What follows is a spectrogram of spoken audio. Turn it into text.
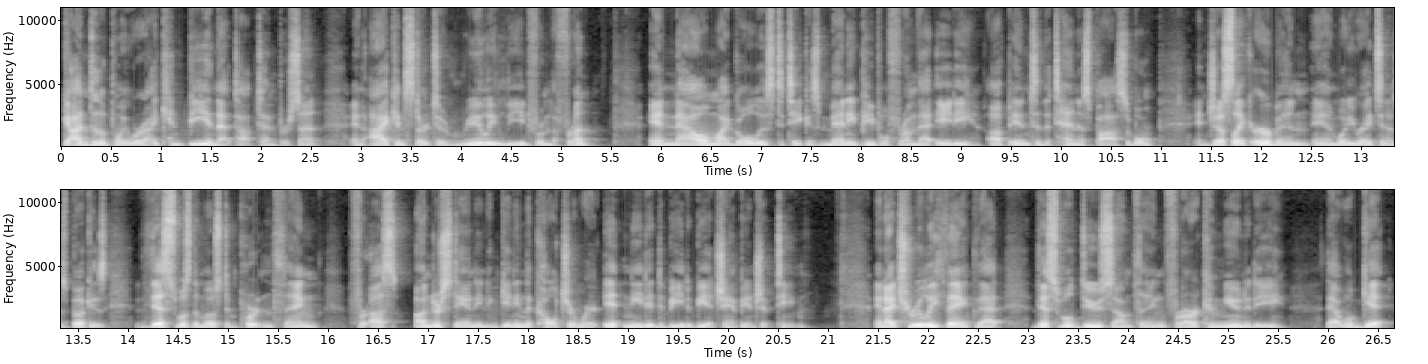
gotten to the point where I can be in that top 10% and I can start to really lead from the front. And now my goal is to take as many people from that 80 up into the 10 as possible. And just like Urban and what he writes in his book is this was the most important thing for us understanding and getting the culture where it needed to be to be a championship team. And I truly think that this will do something for our community that will get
